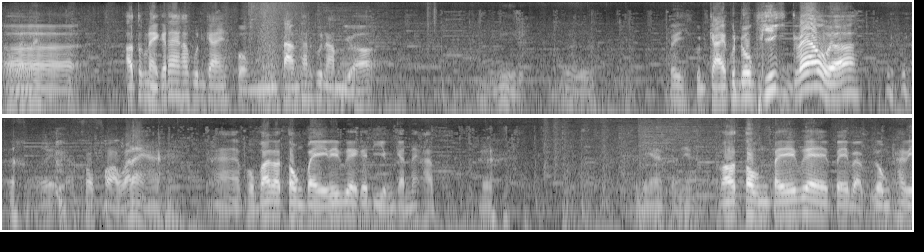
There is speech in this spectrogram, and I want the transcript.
เอเอาไว้ไหม อเอาตรงไหนก็ได้ครับคุณไกด์ผมตามท่านผู้นำอยู่แล้ว นี่ดิเออเฮ้ยคุณไกด์คุณโดนพีกอีกแล้วเหรอเอ้ยขอบขอบก็ได้นะอ่าผมว่าเราตรงไปเรื่อยๆก็ดีเหมือนกันนะครับ เออตัวเนี้ยตัวเนี้ยเราตรงไปเรื่อยๆไปแบบลงทะเล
